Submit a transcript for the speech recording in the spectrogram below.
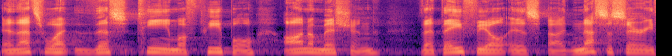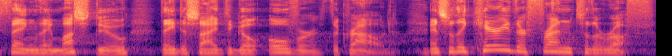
And that's what this team of people on a mission that they feel is a necessary thing they must do, they decide to go over the crowd. And so they carry their friend to the roof.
